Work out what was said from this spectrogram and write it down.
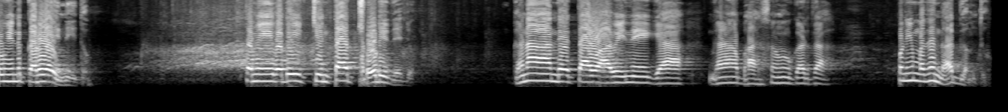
તો એને કરવાય નહીં દો તમે એ બધી ચિંતા છોડી દેજો. ઘણા નેતાઓ આવીને ગયા, ઘણા ભાષણો કરતા, પણ એ મને ન ગમતું.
